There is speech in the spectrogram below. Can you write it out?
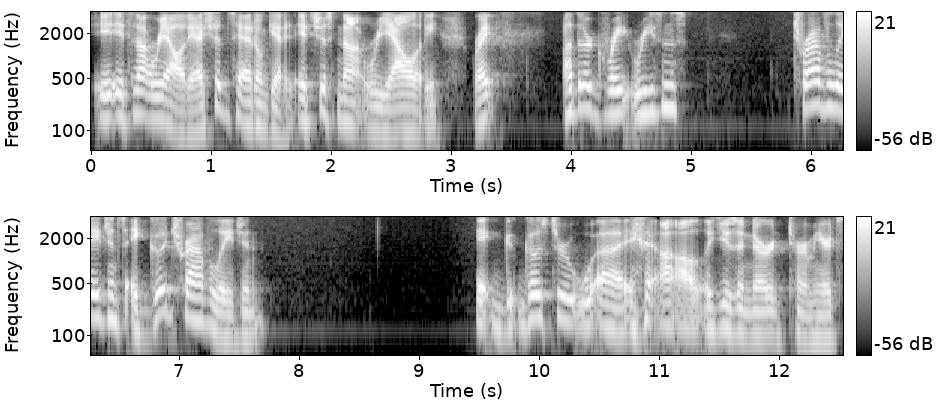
It's not reality. I shouldn't say I don't get it. It's just not reality, right? Other great reasons travel agents, a good travel agent, it g- goes through, uh, I'll use a nerd term here. It's,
